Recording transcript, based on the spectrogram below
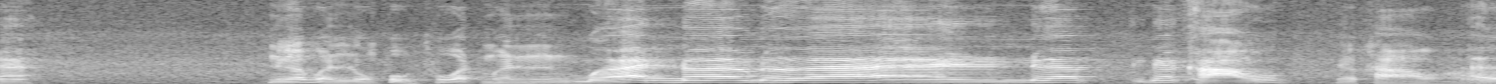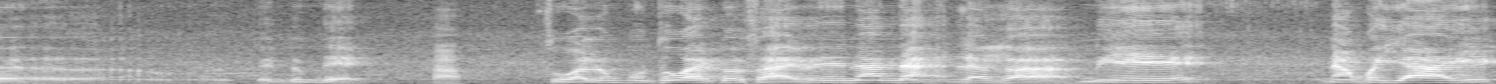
นะ เนื้อเหมือนหลวงปู่ทวดเหมือนเหมือนเนื้อเนื้อเนื้อเนื้อขาวเนื้อขาวเออเป็นสมเด็จครับ ส่วนหลวงปู่ทวดก็ใส่ไว้ในนั้นน่ะ แล้วก็มีนางพญาอีก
